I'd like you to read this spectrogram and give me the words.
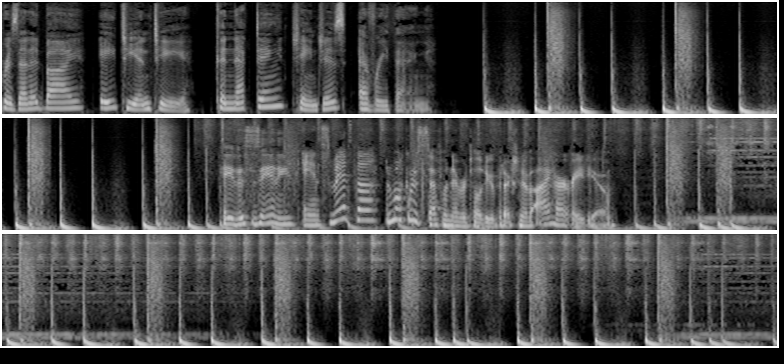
Presented by AT&T. Connecting changes everything. Hey, this is Annie, And Samantha, and welcome to Stuff I Never Told You, a production of iHeartRadio.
